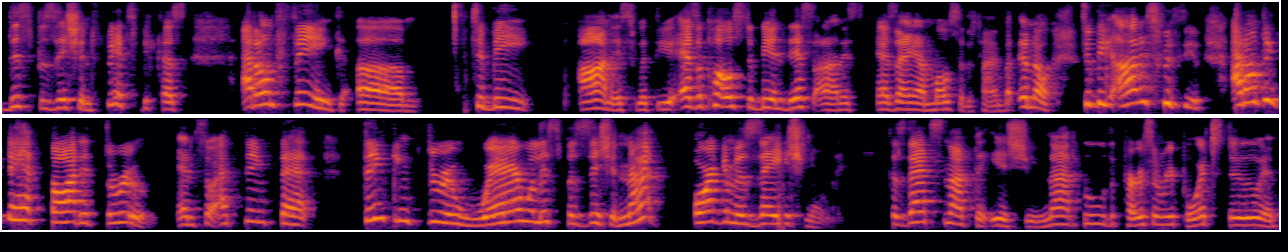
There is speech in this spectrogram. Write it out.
this position fits because i don't think um, to be honest with you, as opposed to being dishonest as I am most of the time. But you know, to be honest with you, I don't think they had thought it through. And so I think that thinking through where will this position, not organizationally, because that's not the issue, not who the person reports to, and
